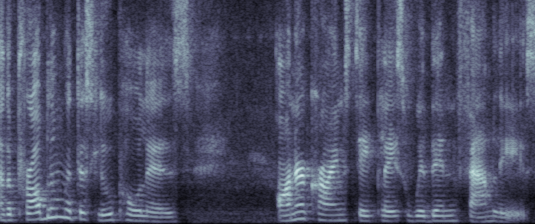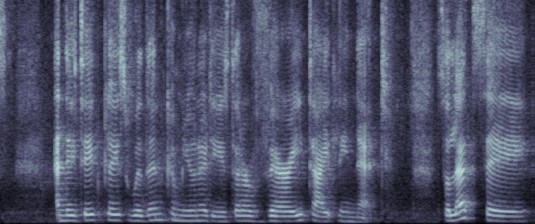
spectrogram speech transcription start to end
Now, the problem with this loophole is honor crimes take place within families and they take place within communities that are very tightly knit. So let's say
